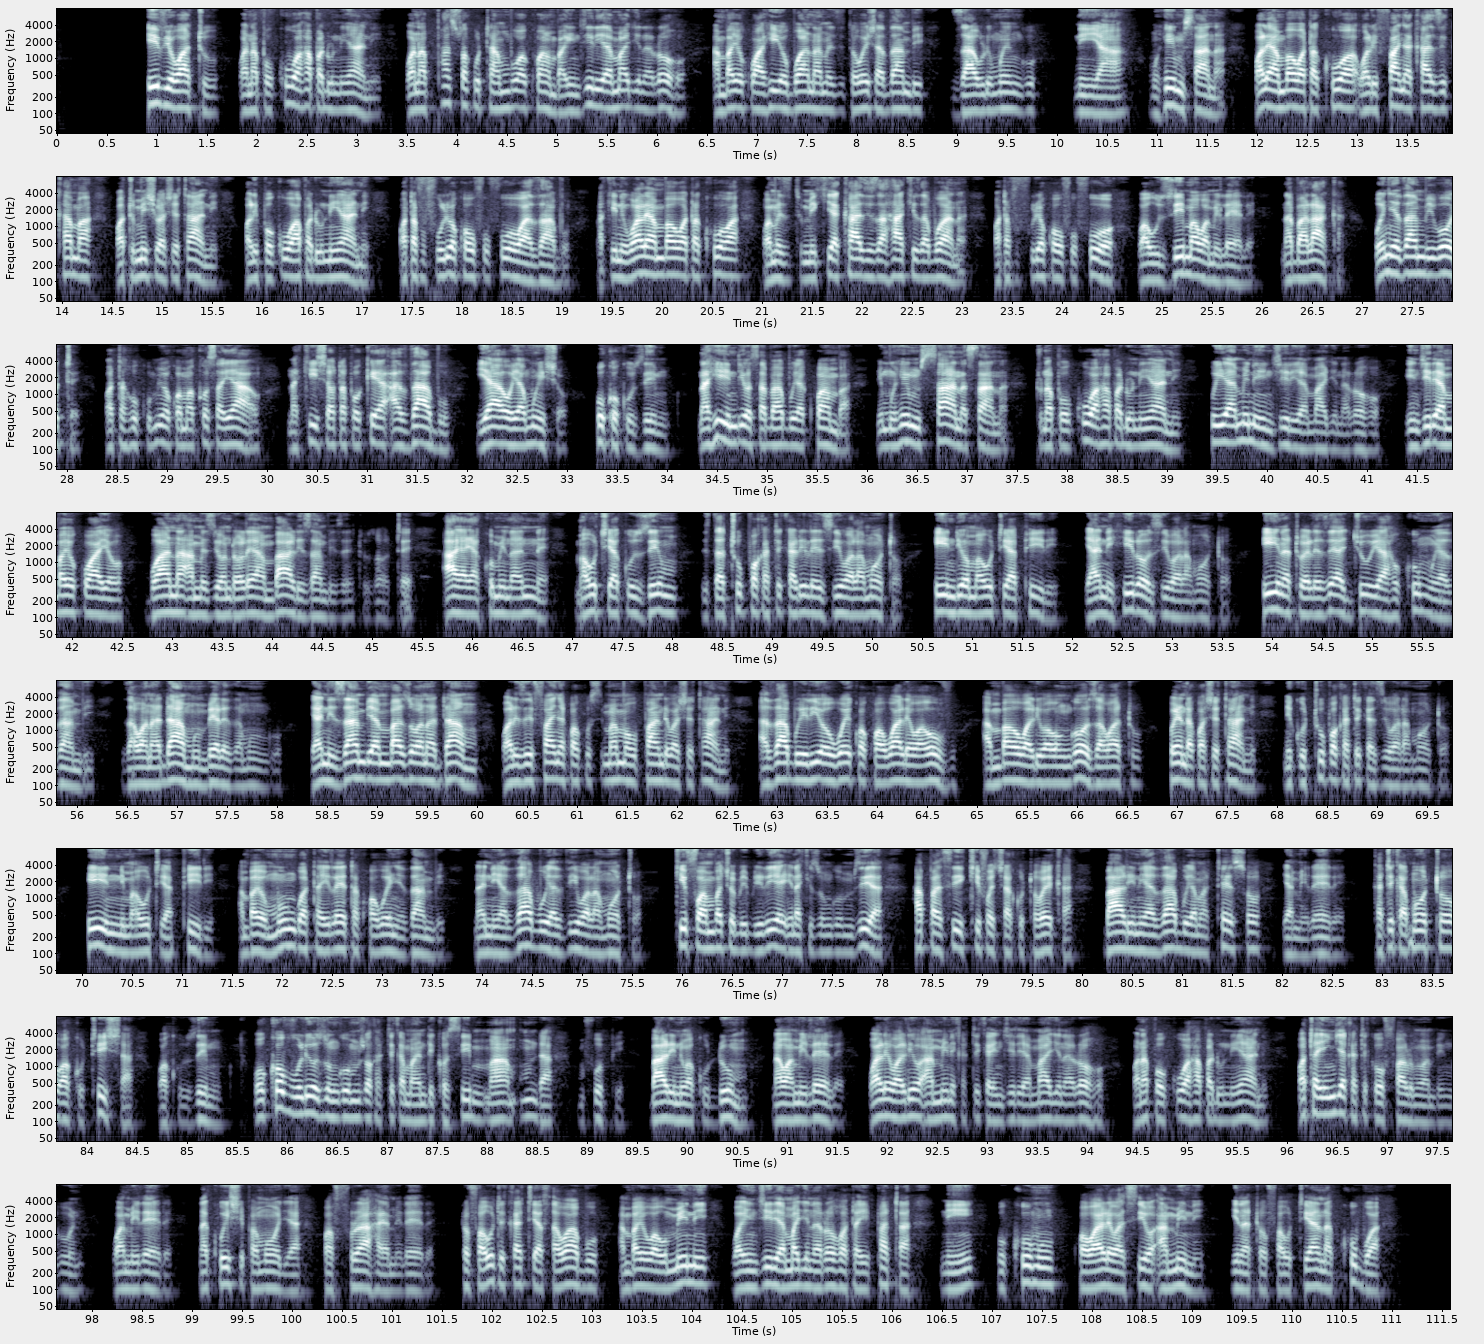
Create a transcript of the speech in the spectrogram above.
hivyo watu wanapokuwa hapa duniani wanapaswa kutambua kwamba injili ya maji na roho ambayo kwa hiyo bwana amezitowesha dhambi za ulimwengu ni ya muhimu sana. Wale ambao watakuwa walifanya kazi kama watumishi wa shetani walipokuwa hapa duniani watafufuliwa kwa ufufuo wa adhabu. Lakini wale ambao watakuwa wamezitumikia kazi za haki za bwana watafufuliwa kwa ufufuo wa uzima wa milele na baraka. Wenye dhambi wote watahukumiwa kwa makosa yao na kisha watapokea adhabu yao ya mwisho huko kuzimu. Na hii ndiyo sababu ya kwamba ni muhimu sana sana tunapokuwa hapa duniani kuiamini injiri ya maji na roho. Injiri ambayo kwayo bwana ameziondolea mbali zambi zetu zote. Aya ya kumi na nne mauti ya kuzimu zitatupwa katika lile ziwa la moto. Hii ndiyo mauti ya pili yaani hilo ziwa la moto. Hii inatuelezea juu ya hukumu ya dhambi za wanadamu mbele za mungu. Yaani zambi ambazo wanadamu walizifanya kwa kusimama upande wa shetani adhabu iliyowekwa kwa wale waovu ambao waliwaongoza watu kwenda kwa shetani ni kutupwa katika ziwa la moto. Hii ni mauti ya pili ambayo mungu ataileta kwa wenye dhambi na ni adhabu ya ziwa la moto kifo ambacho bibilia inakizungumzia hapa si kifo cha kutoweka bali ni adhabu ya mateso ya milele katika moto wa kutisha wa kuzimu. Wokovu uliozungumzwa katika maandiko si ma muda mfupi bali ni wa kudumu na wa milele. Wale walioamini katika injili ya maji na roho wanapokuwa hapa duniani wataingia katika ufalme wa mbinguni wa milele na kuishi pamoja kwa furaha ya milele. Tofauti kati ya thawabu ambayo waumini wa injili ya maji na roho wataipata ni hukumu kwa wale wasioamini. Inatofautiana kubwa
